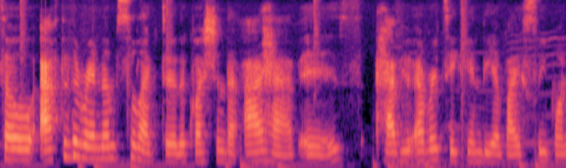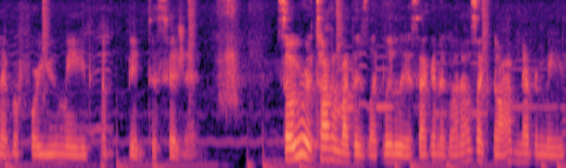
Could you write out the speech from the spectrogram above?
So after the random selector, the question that I have is have you ever taken the advice sleep on it before you made a big decision? So we were talking about this like literally a second ago and I was like, no, I've never made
